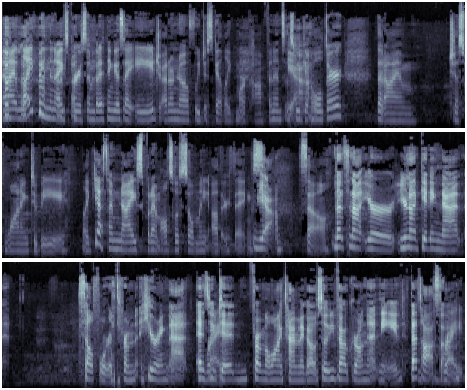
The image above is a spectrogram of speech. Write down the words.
and I like being the nice person. But I think as I age, I don't know if we just get like more confidence as we get older, that I'm just wanting to be like, yes, I'm nice, but I'm also so many other things. Yeah. So That's not your, you're not getting that self worth from hearing that as you did from a long time ago. So you've outgrown that need. That's awesome. Right.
